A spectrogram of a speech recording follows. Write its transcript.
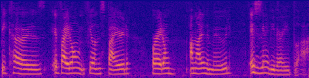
because if I don't feel inspired or I don't I'm not in the mood, it's just going to be very blah.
